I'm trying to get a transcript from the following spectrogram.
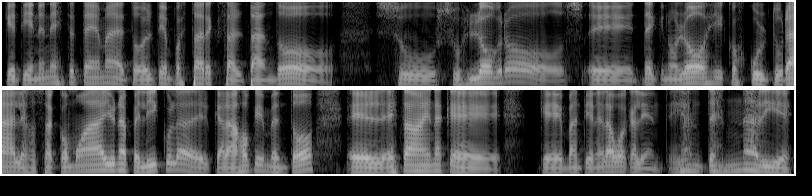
que tienen este tema de todo el tiempo estar exaltando sus logros eh, tecnológicos, culturales. O sea, como hay una película del carajo que inventó esta vaina que, que mantiene el agua caliente. Y antes nadie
